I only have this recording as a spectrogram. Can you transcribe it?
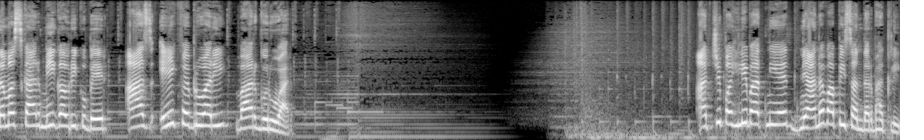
नमस्कार मी गौरी कुबेर. आज एक फेब्रुवारी वार गुरुवार. आजची पहिली बातमी आहे ज्ञानवापी संदर्भातली.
